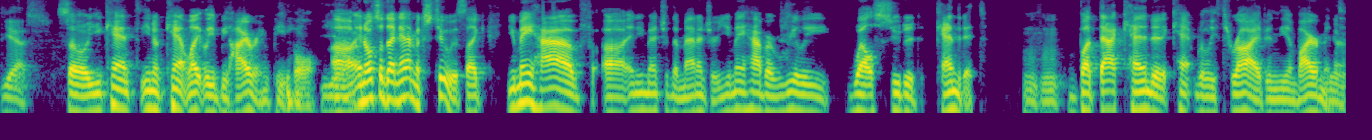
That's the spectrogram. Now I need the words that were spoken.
Yes. So you can't you know can't lightly be hiring people, Yeah. uh, and also dynamics too. It's like you may have, uh, and you mentioned the manager, you may have a really well suited candidate, hmm but that candidate can't really thrive in the environment. Yeah.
